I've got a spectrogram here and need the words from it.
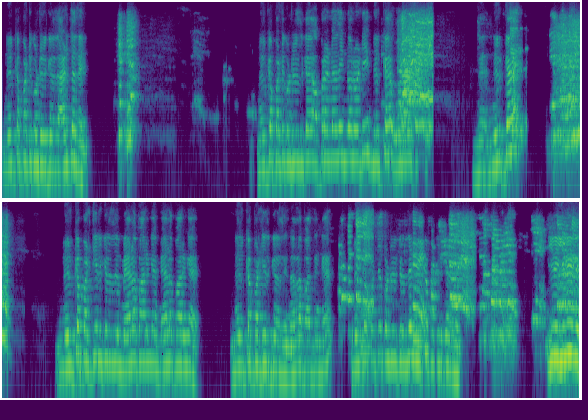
நிற்கப்பட்டு கொண்டிருக்கிறது அடுத்தது. நிற்கப்பட்டு கொண்டிருக்கு அப்புறம் என்னது இன்னொரு வாட்டி? நிற்க ஒரு நிற்க. நிற்கப்பட்டிருக்கிறது. மேல பாருங்க மேல பாருங்க. நிற்கப்பட்டிருக்கிறது. நல்லா பாத்துங்க நிற்கப்பட்டு கொண்டிருக்கிறது நிற்கப்பட்டிருக்கிறது. இது இது இது.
